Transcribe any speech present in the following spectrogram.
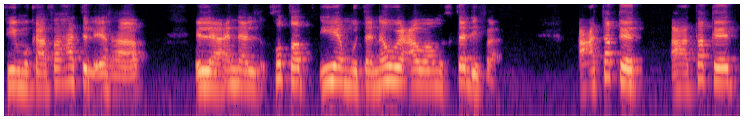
في مكافحة الإرهاب إلا أن الخطط هي متنوعة ومختلفة. أعتقد أعتقد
